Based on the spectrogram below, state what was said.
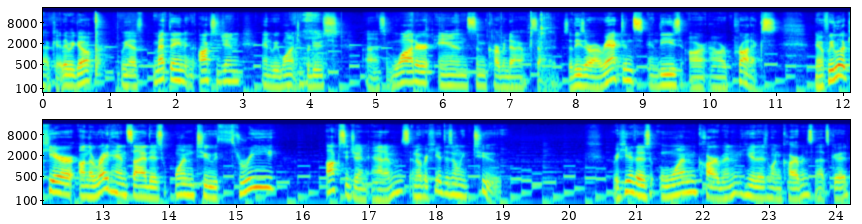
Okay, there we go. We have methane and oxygen, and we want to produce uh, some water and some carbon dioxide. So these are our reactants, and these are our products. Now, if we look here on the right-hand side, there's one, two, three oxygen atoms, and over here there's only two. Over here there's one carbon, here there's one carbon, so that's good.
